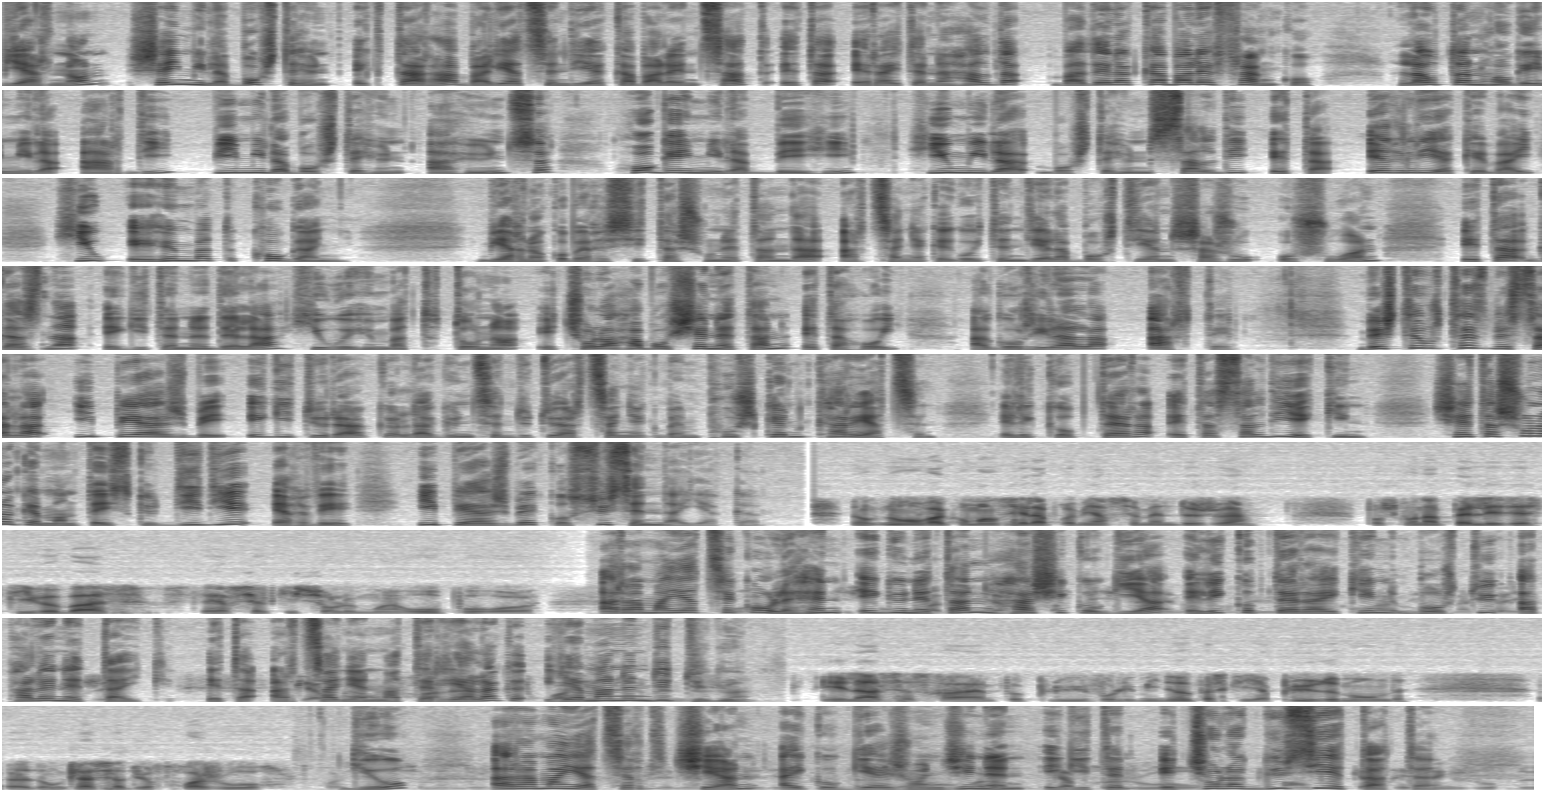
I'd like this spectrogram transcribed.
Biarnon, 6 mila bostehun hektara baliatzen dia kabalentzat eta eraiten ahalda badela kabale franko. Lautan hogei mila ardi, bi mila bostehun ahuntz, hogei mila behi, hiu mila bostehun saldi eta erliak ebai hiu ehun bat kogain. Biarnoko berezitasunetan da, hartzainak egoiten diela bostian saju osuan eta gazna egiten dela hiu ehun bat tona etxola habosenetan eta hoi agorilala arte. Beste urtez bezala IPHB egiturak laguntzen dutu hartzainak ben pusken kareatzen, helikoptera eta zaldiekin. Seetasunak emanteizku Didier Hervé, IPHB-ko zuzendaiak. Donc nous, on va commencer la première semaine de juin pour ce qu'on appelle les estives basses, c'est-à-dire celles qui sont le moins haut pour... Euh, Aramaiatzeko lehen egunetan hasiko gia helikopteraekin bortu apalenetaik eta hartzainen materialak jamanen dutugu. Et là, ça sera un peu plus volumineux parce qu'il y a plus de monde. Euh, donc là, ça dure trois jours. Gio, aramaia zerditxean aiko gia joan jinen egiten etxola gusietat.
